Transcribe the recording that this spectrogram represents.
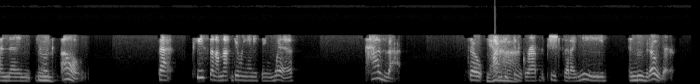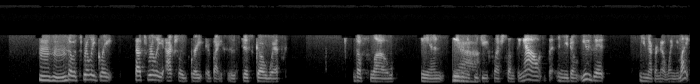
And then you're mm-hmm. like, oh, that piece that I'm not doing anything with has that. So yeah. I'm just going to grab the piece that I need and move it over. Mm-hmm. So it's really great. That's really actually great advice is just go with the flow and even yeah. if you do flesh something out but and you don't use it, you never know when you might.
